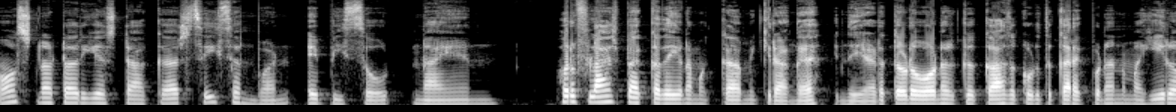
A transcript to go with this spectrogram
most notorious talker season one episode nine ஒரு ஃப்ளாஷ்பேக் கதையை நமக்கு காமிக்கிறாங்க. இந்த இடத்தோட ஓனருக்கு காசு கொடுத்து கரெக்ட் பண்ண நம்ம ஹீரோ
